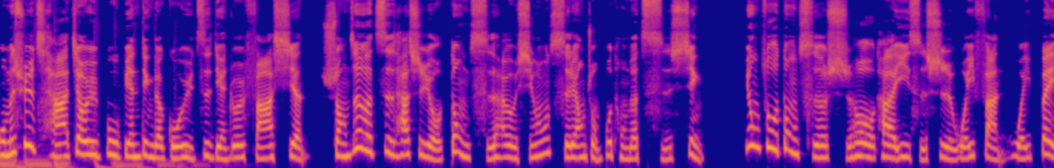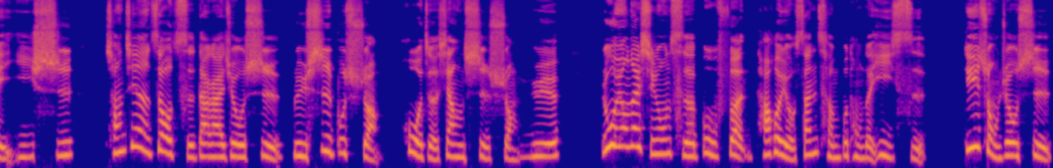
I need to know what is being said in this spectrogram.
我们去查教育部编定的国语字典，就会发现“爽”这个字它是有动词还有形容词两种不同的词性。用作动词的时候，它的意思是违反、违背、遗失。常见的造词大概就是屡试不爽，或者像是爽约。如果用在形容词的部分，它会有三层不同的意思。第一种就是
